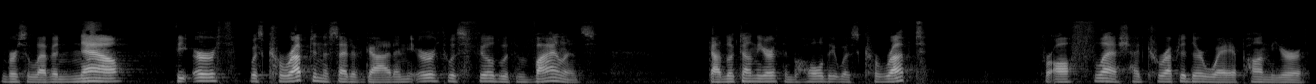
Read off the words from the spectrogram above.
Verse 11 Now the earth was corrupt in the sight of God, and the earth was filled with violence. God looked on the earth, and behold, it was corrupt for all flesh had corrupted their way upon the earth.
